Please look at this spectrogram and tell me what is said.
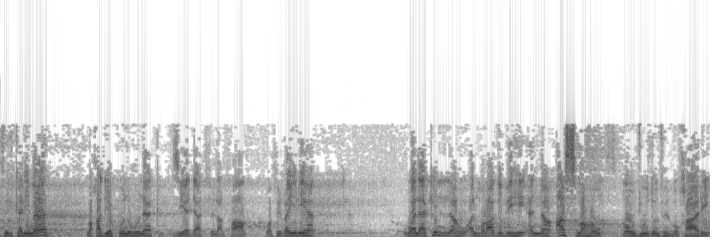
في الكلمات وقد يكون هناك زيادات في الألفاظ وفي غيرها ولكنه المراد به أن أصله موجود في البخاري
